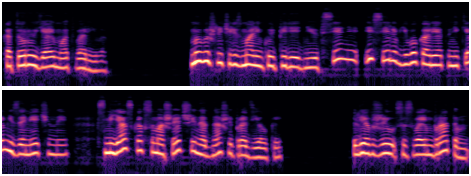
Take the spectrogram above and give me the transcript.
которую я ему отворила. Мы вышли через маленькую переднюю в сене и сели в его карету, никем не замеченные, смеясь как сумасшедшие над нашей проделкой. Лев жил со своим братом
